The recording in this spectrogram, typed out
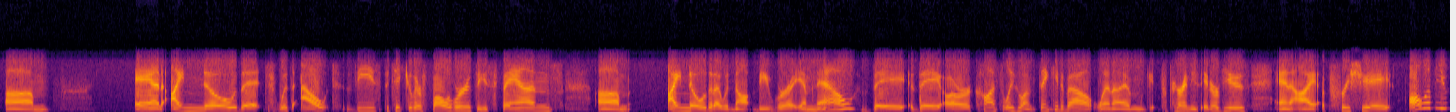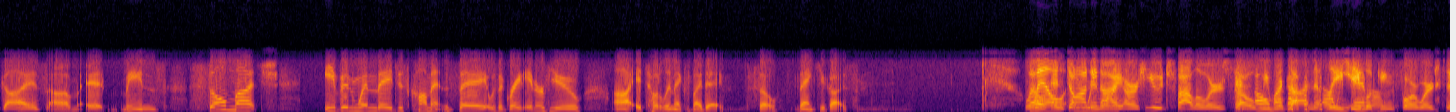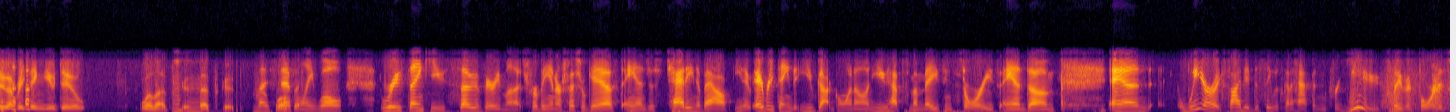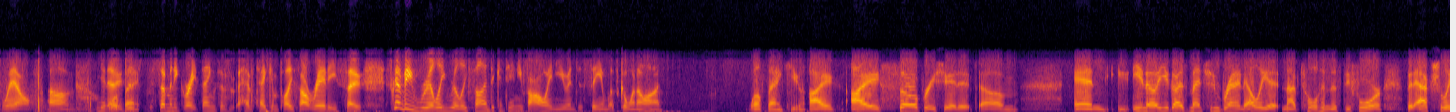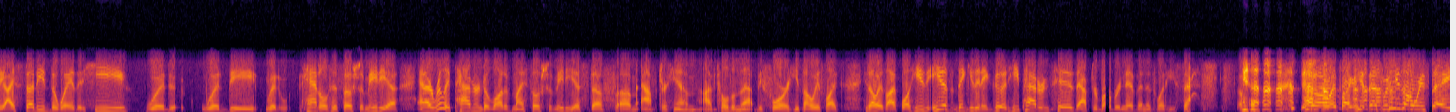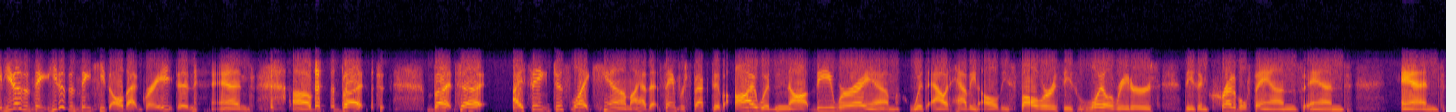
Um, and I know that without these particular followers, these fans, um, I know that I would not be where I am now. They they are constantly who I'm thinking about when I'm preparing these interviews, and I appreciate all of you guys. Um, it means so much, even when they just comment and say it was a great interview. Uh, it totally makes my day. So thank you guys. Well, well and Dawn we and wanna... I are huge followers, so oh we will gosh, definitely be ever. looking forward to everything you do. Well, that's mm-hmm. good. That's good. Most well, definitely. Well, Ruth, thank you so very much for being our special guest and just chatting about you know everything that you've got going on. You have some amazing stories, and um, and we are excited to see what's going to happen for you moving forward as well. Um, you know, well, just so many great things have have taken place already. So it's going to be really really fun to continue following you and just seeing what's going on. Well, thank you. I I so appreciate it. Um, and you know, you guys mentioned Brennan Elliott, and I've told him this before. But actually, I studied the way that he would would be would handle his social media, and I really patterned a lot of my social media stuff um, after him. I've told him that before. He's always like he's always like, well, he he doesn't think he's any good. He patterns his after Barbara Niven, is what he says. So, so it's like that's what he's always saying. He doesn't think he doesn't think he's all that great, and and uh, but but. uh I think just like him, I have that same perspective. I would not be where I am without having all these followers, these loyal readers, these incredible fans, and and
